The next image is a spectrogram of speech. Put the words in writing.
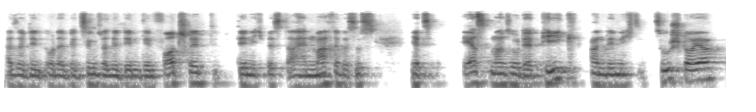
also den, oder beziehungsweise den, den Fortschritt, den ich bis dahin mache. Das ist jetzt erstmal so der Peak, an den ich zusteuere.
